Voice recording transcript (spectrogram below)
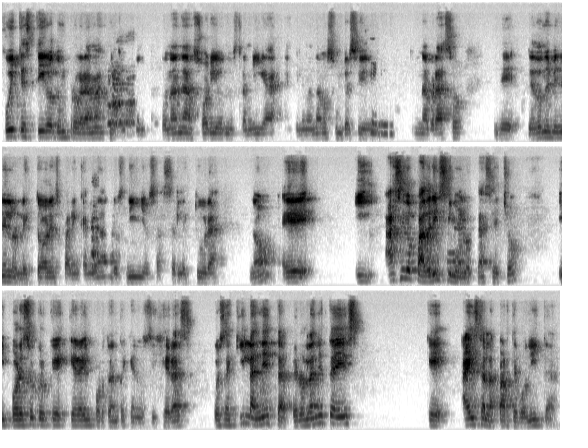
Fui testigo de un programa con, con Ana Osorio, nuestra amiga le mandamos un beso y un abrazo de, de, dónde vienen los lectores para encaminar a los niños a hacer lectura, ¿no? Eh, y ha sido padrísimo lo que has hecho y por eso creo que, que, era importante que nos dijeras, pues aquí la neta, pero la neta es que ahí está la parte bonita,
